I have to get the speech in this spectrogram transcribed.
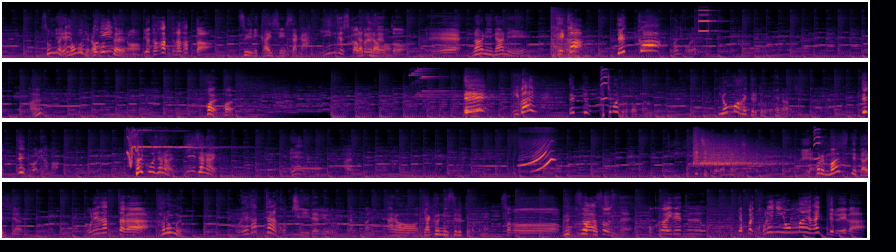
そんなえ？今までなかったよな。いやなかったなかった。ついに改心したか。いいんですかプレゼント。え何何？えでかでっかっ！何これ？はい。はいはい。え？2倍？えっ8万ってこと？4万入ってるってこと？変な話。ええ？うわやば。最高じゃない？いいじゃない。え？はい。これマジで大事じゃん。俺だったら頼むよ俺だったらこっちに入れるよやっぱり。あのー、逆にするってことね。そのグッ僕ズをこっちがそうですね。僕が入れてるやっぱりこれに4万円入ってる絵が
